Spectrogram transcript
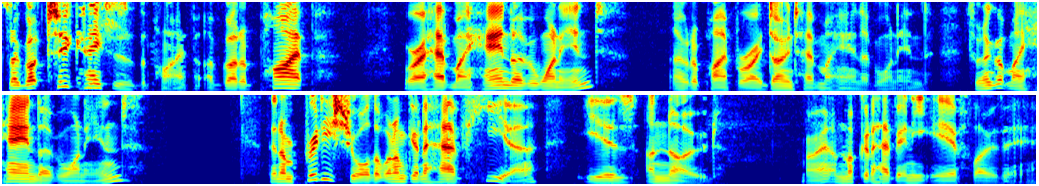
So I've got two cases of the pipe. I've got a pipe where I have my hand over one end. I've got a pipe where I don't have my hand over one end. So when I've got my hand over one end, then I'm pretty sure that what I'm going to have here is a node. Right? I'm not going to have any airflow there.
